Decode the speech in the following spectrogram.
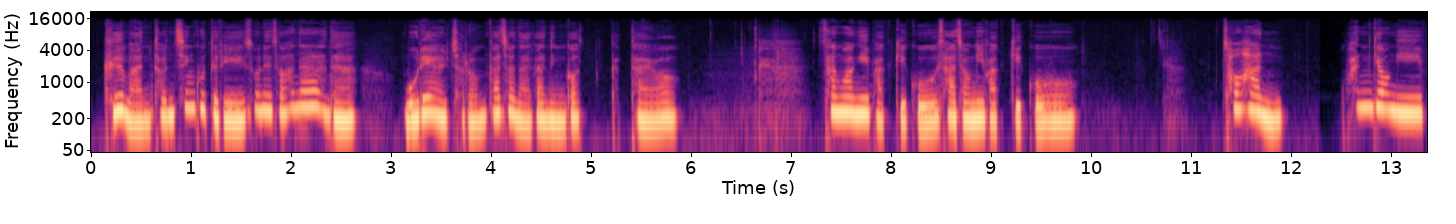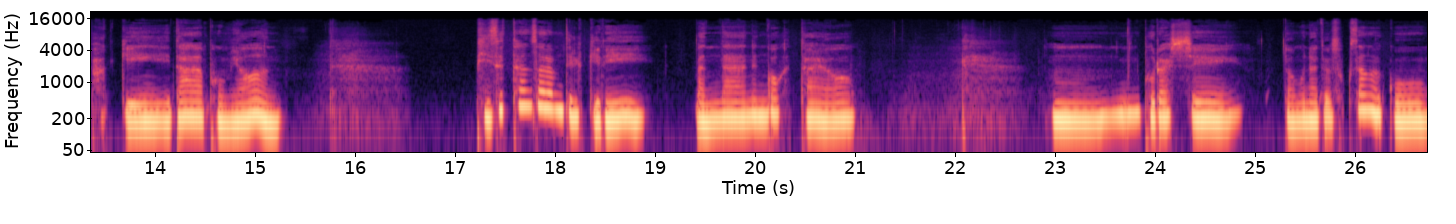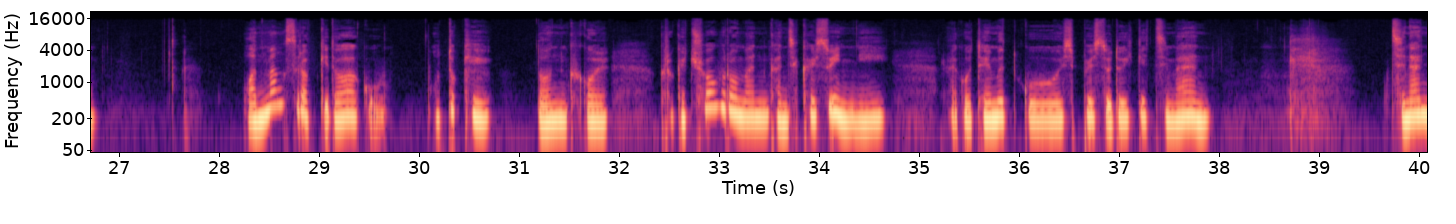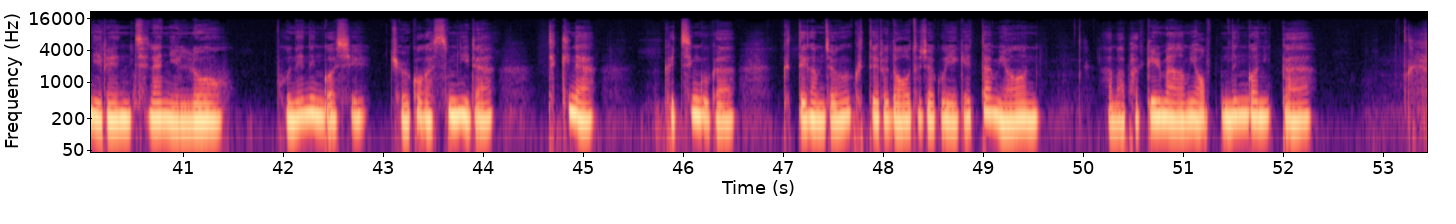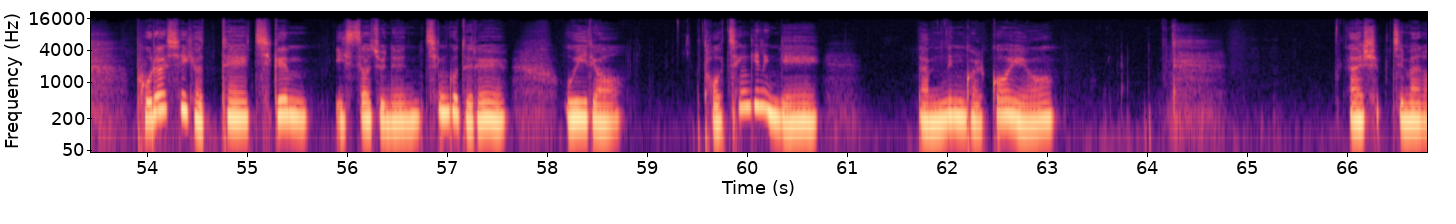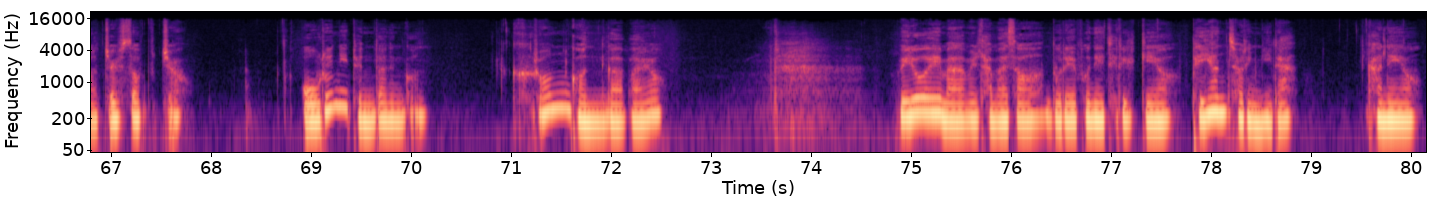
그 많던 친구들이 손에서 하나하나 모래알처럼 빠져나가는 것 같아요. 상황이 바뀌고 사정이 바뀌고 처한 환경이 바뀌다 보면 비슷한 사람들끼리 만나는 것 같아요. 음, 보라씨, 너무나도 속상하고, 원망스럽기도 하고, 어떻게 넌 그걸 그렇게 추억으로만 간직할 수 있니? 라고 되묻고 싶을 수도 있겠지만, 지난 일은 지난 일로 보내는 것이 좋을 것 같습니다. 특히나 그 친구가 그때 감정은 그대로 넣어두자고 얘기했다면 아마 바뀔 마음이 없는 거니까. 보라 씨 곁에 지금 있어주는 친구들을 오히려 더 챙기는 게 남는 걸 거예요. 아쉽지만 어쩔 수 없죠. 어른이 된다는 건 그런 건가 봐요. 위로의 마음을 담아서 노래 보내드릴게요. 배현철입니다. 가네요.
